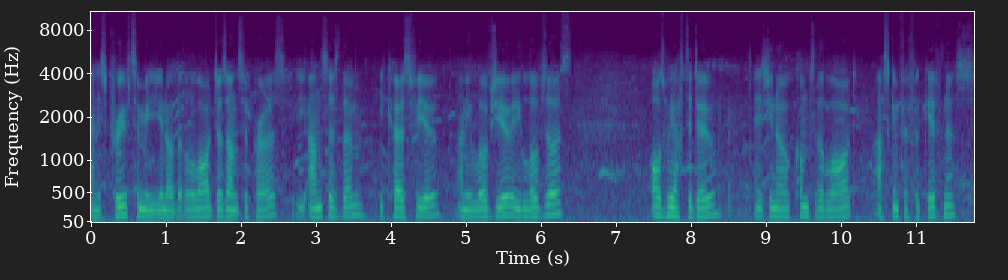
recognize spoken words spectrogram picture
and it's proved to me, you know, that the Lord does answer prayers. He answers them. He cares for you, and He loves you. and He loves us. All we have to do is, you know, come to the Lord, ask Him for forgiveness,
